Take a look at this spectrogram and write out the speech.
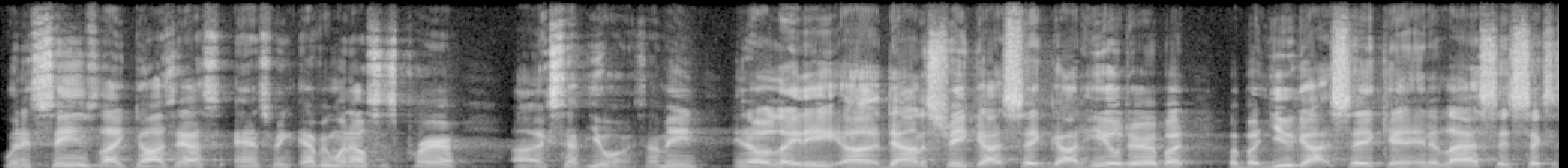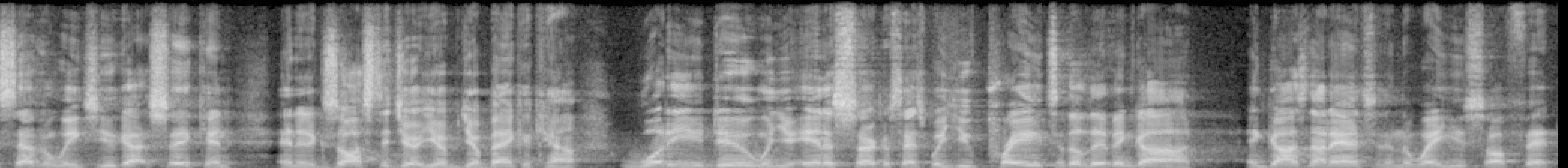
when it seems like God's ask, answering everyone else's prayer uh, except yours. I mean, you know, a lady uh, down the street got sick, God healed her, but, but, but you got sick and, and, it lasted six or seven weeks. You got sick and, and it exhausted your, your, your bank account. What do you do when you're in a circumstance where you pray to the living God and God's not answered in the way you saw fit.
